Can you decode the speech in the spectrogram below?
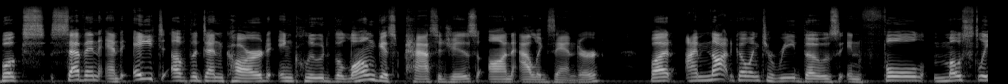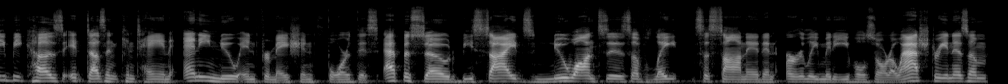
Books 7 and 8 of the Denkard include the longest passages on Alexander, but I'm not going to read those in full, mostly because it doesn't contain any new information for this episode besides nuances of late Sassanid and early medieval Zoroastrianism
